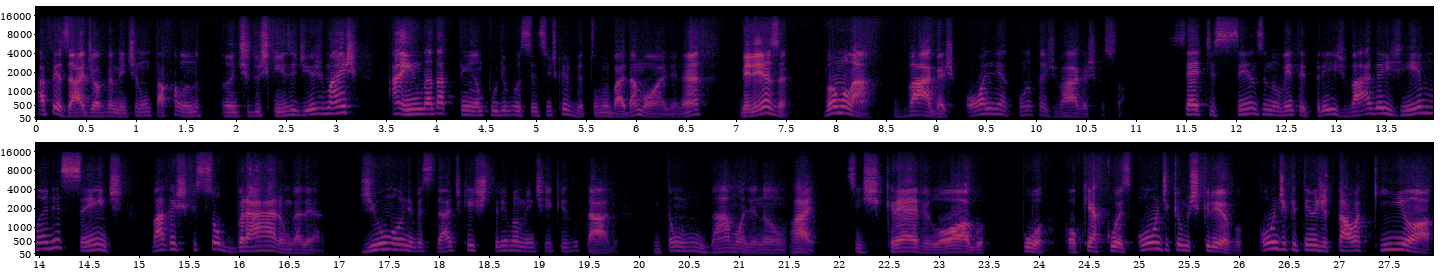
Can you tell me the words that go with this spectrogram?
Apesar de, obviamente, não estar tá falando antes dos 15 dias, mas ainda dá tempo de você se inscrever. Tu não vai dar mole, né? Beleza? Vamos lá. Vagas. Olha quantas vagas, pessoal. 793 vagas remanescentes. Vagas que sobraram, galera, de uma universidade que é extremamente requisitada. Então não dá mole não, vai. Se inscreve logo. Pô, qualquer coisa. Onde que eu me inscrevo? Onde que tem o edital? Aqui, ó.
